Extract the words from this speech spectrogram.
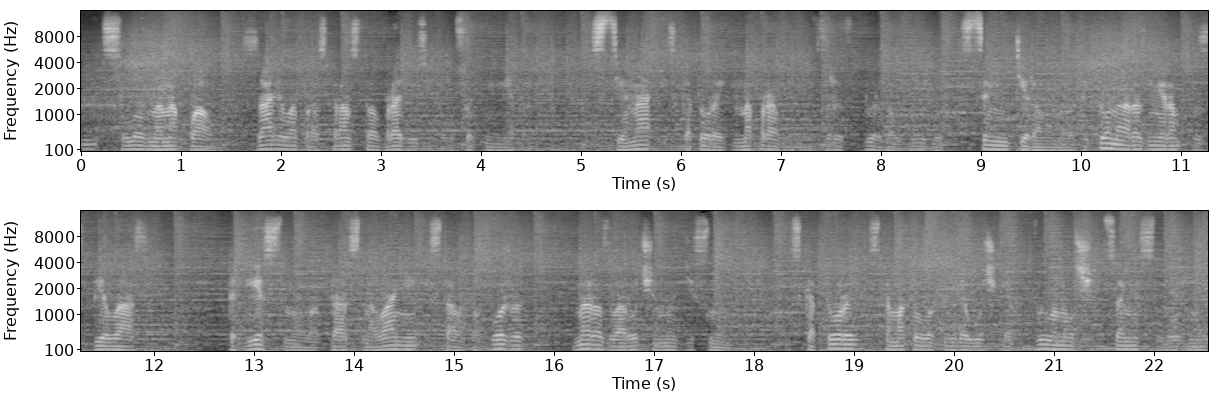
и, словно напал, залило пространство в радиусе полусотни метров. Стена, из которой направленный взрыв вырвал глыбу сцементированного бетона размером с БелАЗ, треснула до основания и стала похожа на развороченную десну, из которой стоматолог-недоучка выломал щипцами сложные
